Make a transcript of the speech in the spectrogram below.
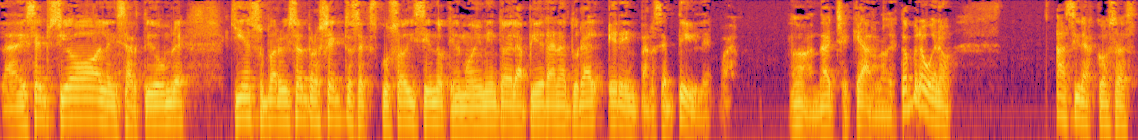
la decepción, la incertidumbre, quien supervisó el proyecto se excusó diciendo que el movimiento de la piedra natural era imperceptible. Bueno, no, anda a chequearlo esto, pero bueno, así las cosas.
